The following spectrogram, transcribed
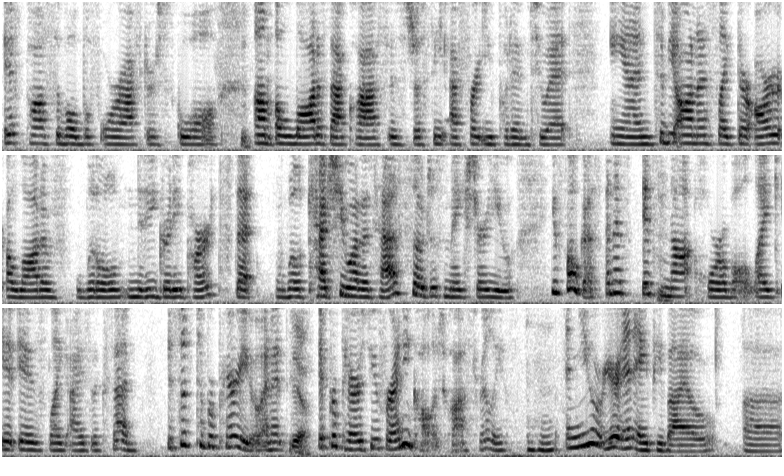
if possible before or after school. Um, a lot of that class is just the effort you put into it. And to be honest, like there are a lot of little nitty gritty parts that will catch you on a test. So just make sure you you focus. And it's it's not horrible. Like it is like Isaac said. It's just to prepare you, and it Yeah. it prepares you for any college class, really. hmm And you you're in AP Bio uh,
